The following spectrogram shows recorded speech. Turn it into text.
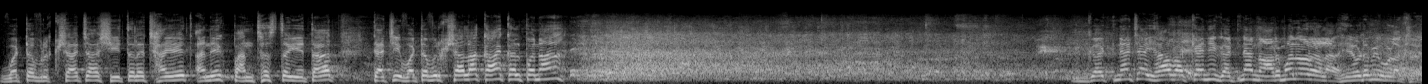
वटवृक्षाच्या शीतल छायेत अनेक पांथस्थ येतात. त्याची वटवृक्षाला काय कल्पना? घटण्याच्या ह्या वाक्याने घटना नॉर्मलवर आला. एवढं मी ओळखलं.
